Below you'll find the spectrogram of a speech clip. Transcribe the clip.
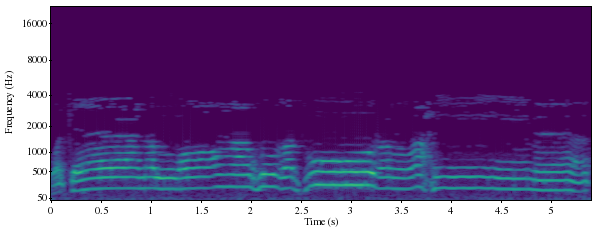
وكان الله غفورا رحيما.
